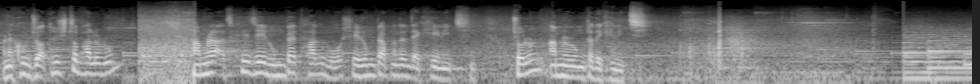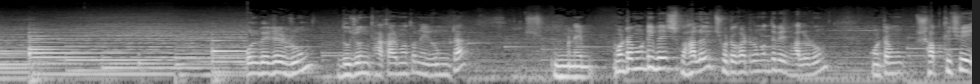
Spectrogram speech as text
মানে খুব যথেষ্ট ভালো রুম আমরা আজকে যে রুমটায় থাকব, সেই রুমটা আপনাদের দেখিয়ে নিচ্ছি। চলুন, আমরা রুমটা দেখে নিচ্ছি। ডবল বেডের রুম দুজন থাকার মতন এই রুমটা মানে মোটামুটি বেশ ভালোই, ছোটোখাটোর মধ্যে বেশ ভালো রুম মোটামুটি সব কিছুই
